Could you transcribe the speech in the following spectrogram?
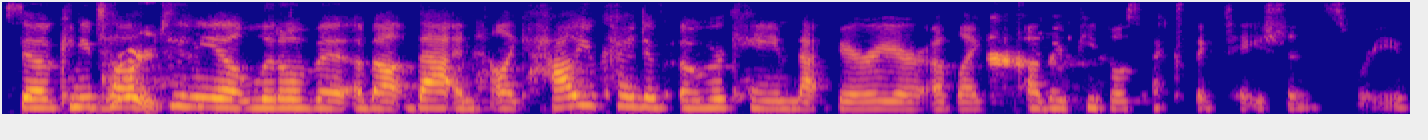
So can you talk to me a little bit about that and how, like how you kind of overcame that barrier of like other people's expectations for you?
